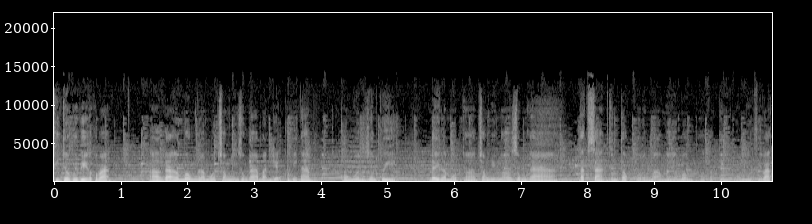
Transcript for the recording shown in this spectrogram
Kính thưa quý vị và các bạn, à, gà hâm mông là một trong những giống gà bản địa của Việt Nam, có nguồn gen quý. Đây là một uh, trong những uh, giống gà đặc sản dân tộc của đồng bào người hơm Mông ở các tỉnh vùng núi phía Bắc.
